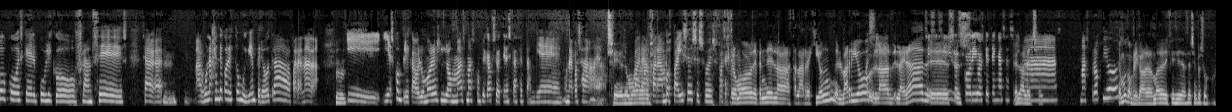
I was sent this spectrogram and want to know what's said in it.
tampoco es que el público francés, o sea, mm, alguna gente conectó muy bien, pero otra para nada. Mm. Y, y es complicado. El humor es lo más, más complicado si lo tienes que hacer también una cosa Sí, el humor. para, es- para ambos países, eso es fácil. Es que el humor depende la- hasta la región, el barrio, Pues sí. la, la edad. Sí, es, los es- códigos que tengas así es la leche. Más, propios. es muy complicado, más difícil de hacer siempre es humor,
